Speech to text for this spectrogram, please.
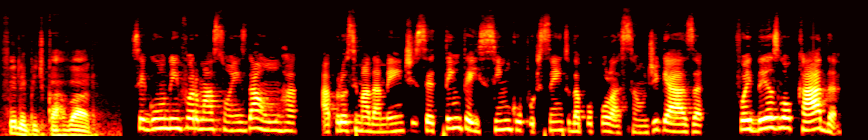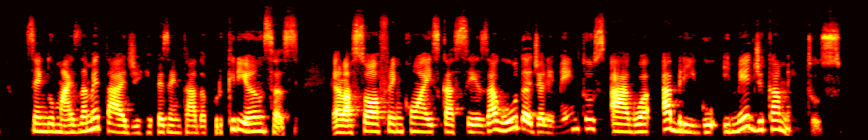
Felipe de Carvalho. Segundo informações da UNRWA, aproximadamente 75% da população de Gaza foi deslocada, sendo mais da metade representada por crianças. Elas sofrem com a escassez aguda de alimentos, água, abrigo e medicamentos.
